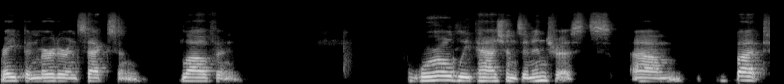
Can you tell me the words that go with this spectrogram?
rape and murder and sex and love and worldly passions and interests. Um, but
